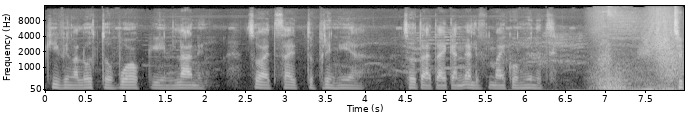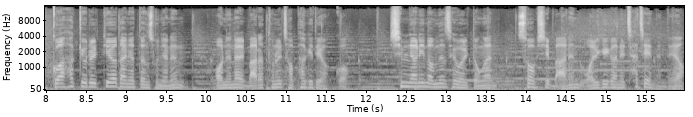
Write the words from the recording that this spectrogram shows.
giving a lot of work in learning. So I decided to bring here so that I can help my community. 집과 학교를 뛰어다녔던 소녀는 어느 날 마라톤을 접하게 되었고 10년이 넘는 세월 동안 수없이 많은 월계관을 차지했는데요.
